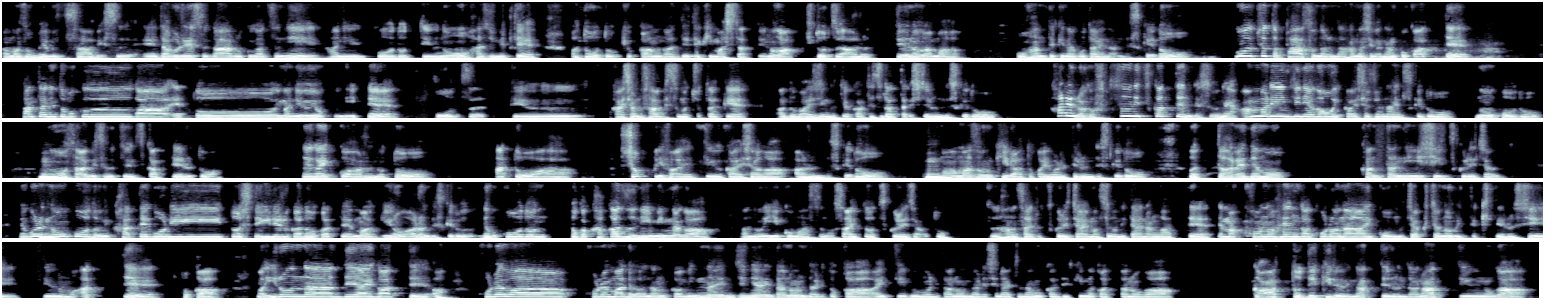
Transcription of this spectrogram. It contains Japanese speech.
Amazon Web サービス、AWS が6月にハニーコードっていうのを始めて、まあ、とうとう許可が出てきましたっていうのが一つあるっていうのが、まあ、模範的な答えなんですけど、もうちょっとパーソナルな話が何個かあって、簡単に言うと僕が、えっと、今ニューヨークにいて、ポーツっていう会社のサービスもちょっとだけアドバイジングというか手伝ったりしてるんですけど、彼らが普通に使ってんですよね。あんまりエンジニアが多い会社じゃないんですけど、ノーコードうんのサービス普通に使っていると。それが一個あるのと、あとは、ショッピファイっていう会社があるんですけど、うんまあ、アマゾンキラーとか言われてるんですけど、まあ、誰でも簡単に EC 作れちゃう。で、これうんノーコードにカテゴリーとして入れるかどうかって、まあ議論あるんですけど、でもコードとか書かずにみんなが、あの、e コマースのサイトを作れちゃうと。通販サイト作れちゃいますよみたいなのがあって、で、まあこの辺がコロナ以降むちゃくちゃ伸びてきてるし、っていうのもあって、とか、まあいろんな出会いがあって、あ、これは、これまではなんかみんなエンジニアに頼んだりとか、IT 部門に頼んだりしないとなんかできなかったのが、ガーッとできるようになってるんだなっていうのが、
